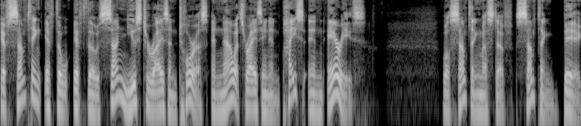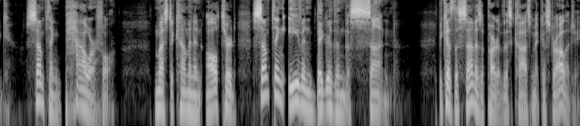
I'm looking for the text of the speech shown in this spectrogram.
if something if the if the sun used to rise in Taurus and now it's rising in Pisces in Aries, well something must have something big, something powerful must have come in and altered something even bigger than the sun. Because the sun is a part of this cosmic astrology.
